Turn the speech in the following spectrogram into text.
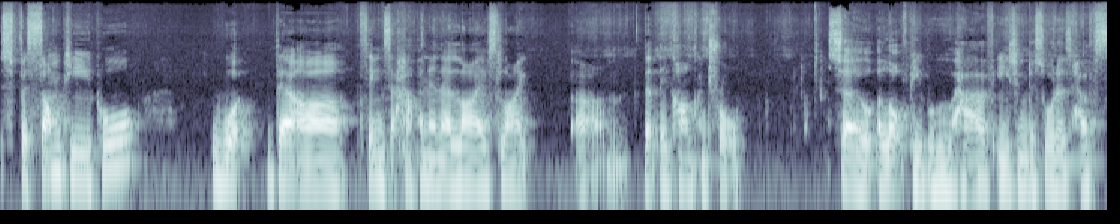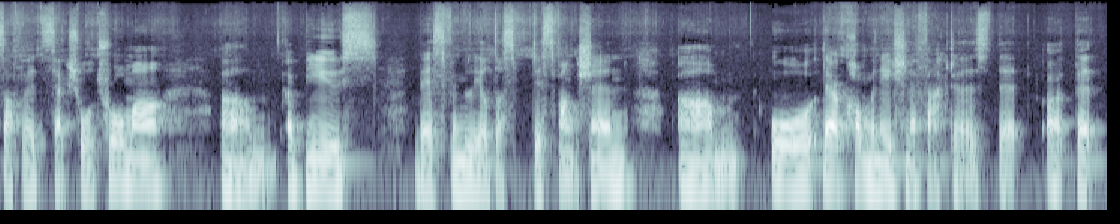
mm. for some people, what there are things that happen in their lives like um, that they can't control. So, a lot of people who have eating disorders have suffered sexual trauma, um, abuse. There's familial dis- dysfunction. Um, or there are a combination of factors that uh, that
